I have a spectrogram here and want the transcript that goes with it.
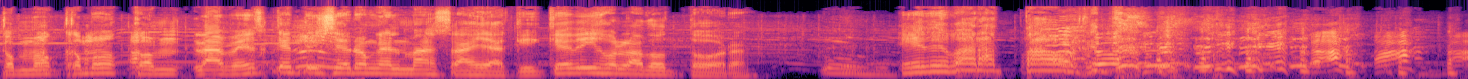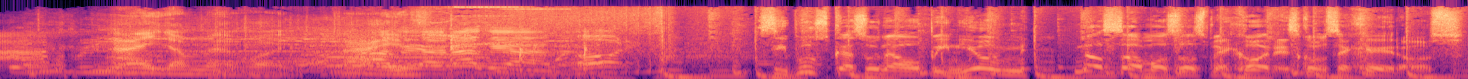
Como, como, con la vez que te hicieron el masaje aquí, ¿qué dijo la doctora? Es desbaratado. que te- Ay, yo me voy. Ay, Si buscas una opinión, no somos los mejores consejeros.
